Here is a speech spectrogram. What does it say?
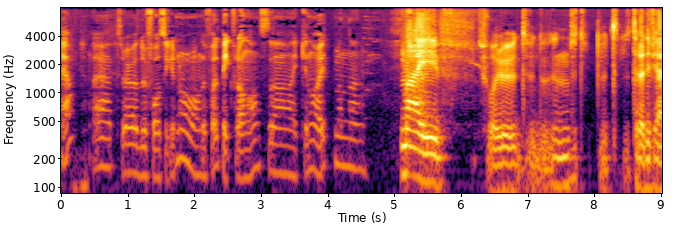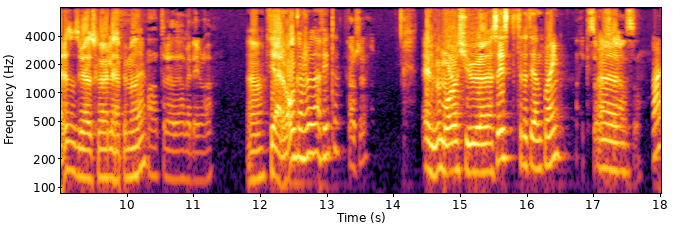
Ja, jeg tror du får sikkert noe Du får et pikk fra han òg, så ikke noe høyt, men Nei, får du tredje-fjerde, så tror jeg du skal være veldig happy med det. Ja, tror jeg er veldig glad. Ja, Fjerdevalg, kanskje? Det er fint, det. Kanskje. 11 mål og 20 sist. 31 poeng. Nei, Ikke så verst, det, Eh, altså. nei.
